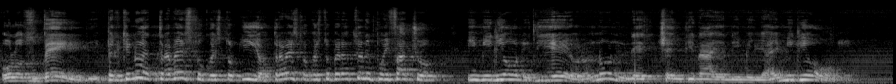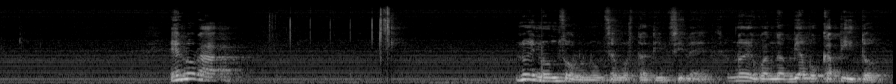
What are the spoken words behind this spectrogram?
o lo svendi, perché noi attraverso questo, io attraverso questa operazione poi faccio i milioni di euro, non le centinaia di migliaia, i milioni. E allora noi non solo non siamo stati in silenzio, noi quando abbiamo capito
